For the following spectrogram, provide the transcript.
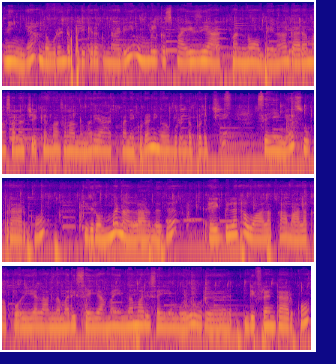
நீங்கள் அந்த உருண்டை பிடிக்கிறதுக்கு முன்னாடி உங்களுக்கு ஸ்பைசி ஆட் பண்ணணும் அப்படின்னா கரம் மசாலா சிக்கன் மசாலா அந்த மாதிரி ஆட் பண்ணி கூட நீங்கள் உருண்டை பிடிச்சி செய்யுங்க. சூப்பராக இருக்கும். இது ரொம்ப நல்லா இருந்தது. ரெகுலராக வாழைக்காய் வாழைக்காய் பொரியல் அந்த மாதிரி செய்யாமல் இந்த மாதிரி செய்யும்போது ஒரு டிஃப்ரெண்ட்டாக இருக்கும்.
